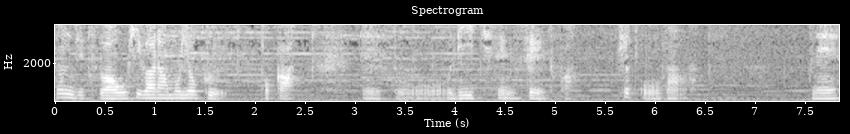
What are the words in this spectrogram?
本日はお日柄もよくとか、えっ、ー、と、リーチ先生とか、結構まあ、ね、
